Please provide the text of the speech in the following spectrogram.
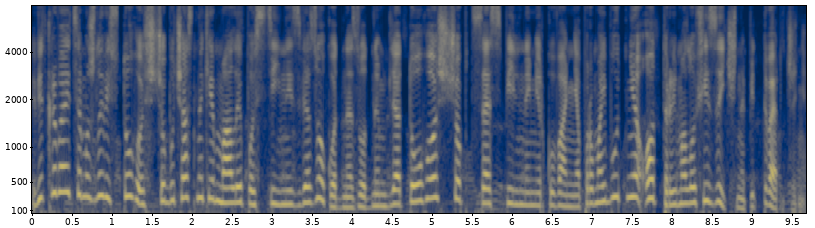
Відкривається можливість того, щоб учасники мали постійний зв'язок одне з одним для того, щоб це спільне міркування про майбутнє отримало фізичне підтвердження.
